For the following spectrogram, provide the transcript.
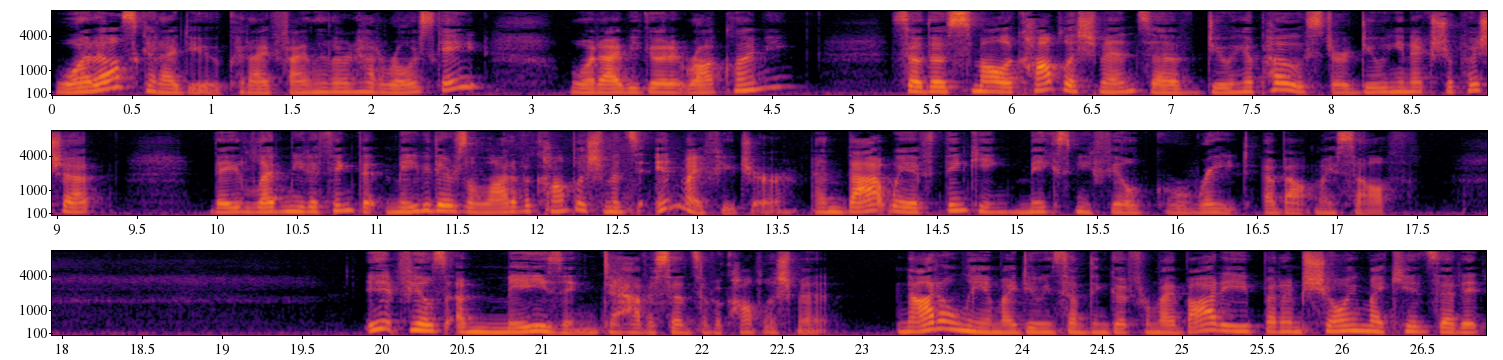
what else could I do? Could I finally learn how to roller skate? Would I be good at rock climbing? So, those small accomplishments of doing a post or doing an extra push up, they led me to think that maybe there's a lot of accomplishments in my future. And that way of thinking makes me feel great about myself. It feels amazing to have a sense of accomplishment. Not only am I doing something good for my body, but I'm showing my kids that at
